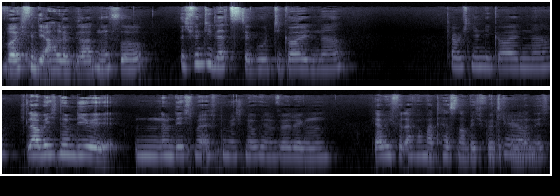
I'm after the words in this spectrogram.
Boah, ich finde die alle gerade nicht so. Ich finde die letzte gut, die goldene. Ich glaube, ich nehme die goldene. Ich glaube, ich nehme die, nimm die, ich öffne mich nur für den würdigen. Ich glaube, ich würde einfach mal testen, ob ich würdig okay. bin oder nicht.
